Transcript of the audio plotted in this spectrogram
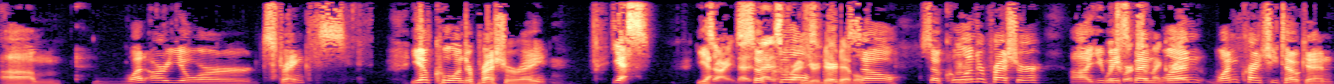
um, what are your strengths? You have cool under pressure, right? Yes. Yeah. Sorry, that- so that is cool. correct. You're Daredevil. So so cool Mhm. under pressure. Uh, you Which may spend my one one crunchy token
